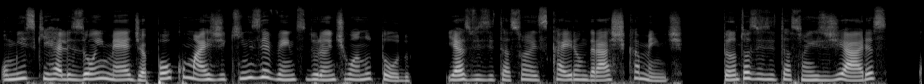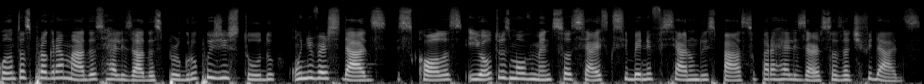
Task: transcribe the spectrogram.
o MISC realizou em média pouco mais de 15 eventos durante o ano todo, e as visitações caíram drasticamente, tanto as visitações diárias quanto as programadas realizadas por grupos de estudo, universidades, escolas e outros movimentos sociais que se beneficiaram do espaço para realizar suas atividades.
